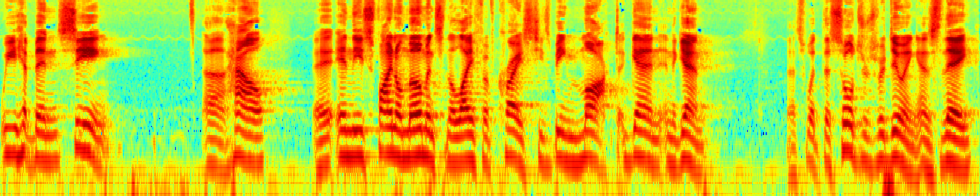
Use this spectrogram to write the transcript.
We have been seeing uh, how, uh, in these final moments in the life of Christ, he's being mocked again and again. That's what the soldiers were doing as they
